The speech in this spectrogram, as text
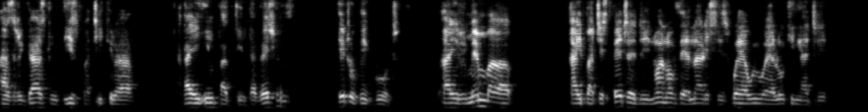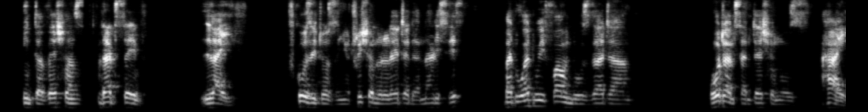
as regards to these particular high impact interventions, it will be good. I remember I participated in one of the analyses where we were looking at interventions that save life. Of course, it was nutrition related analysis, but what we found was that uh, water and sanitation was high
